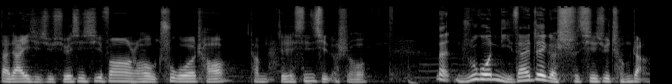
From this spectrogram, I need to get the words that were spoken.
大家一起去学习西方，然后出国潮他们这些兴起的时候，那如果你在这个时期去成长，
